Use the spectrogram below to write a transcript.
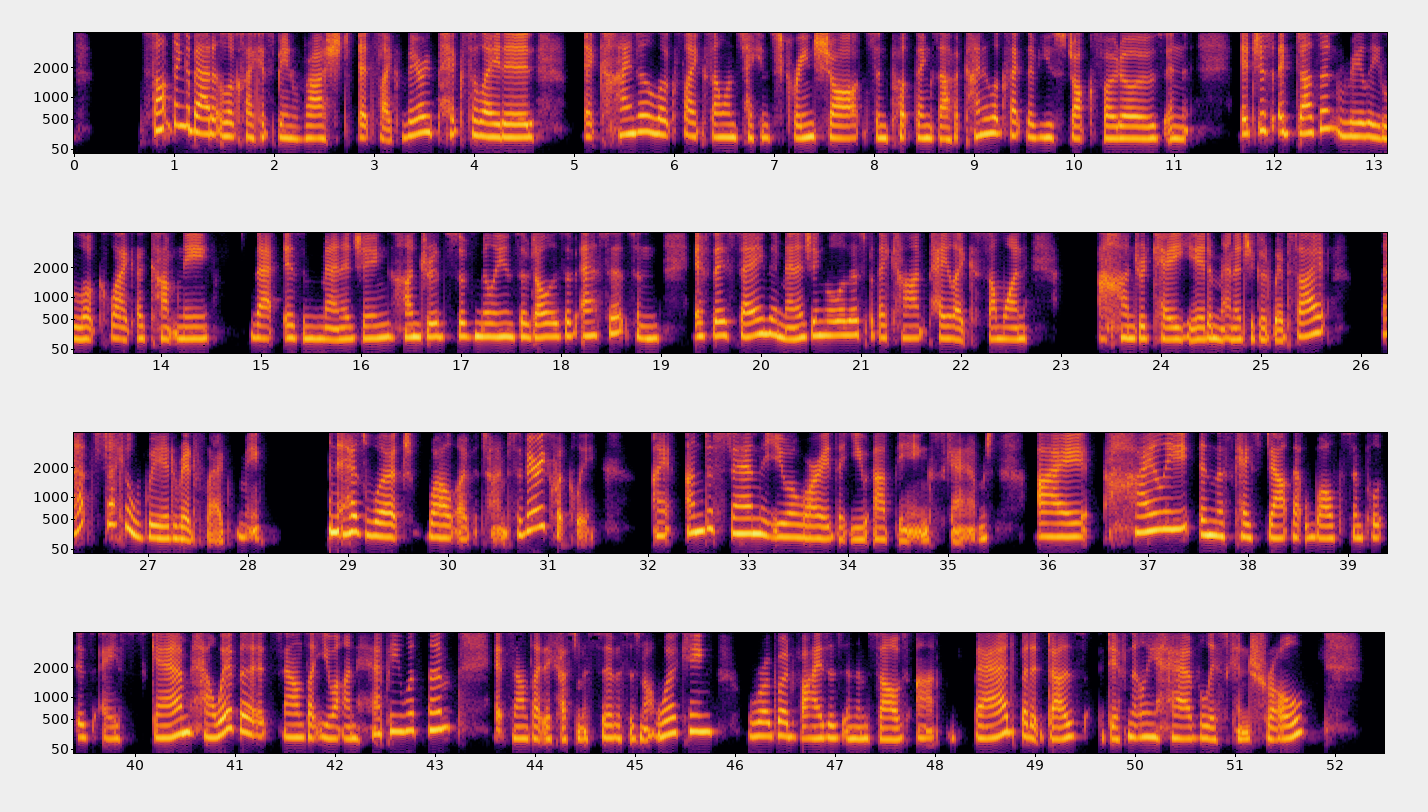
something about it looks like it's been rushed. It's like very pixelated. It kind of looks like someone's taken screenshots and put things up. It kind of looks like they've used stock photos and it just it doesn't really look like a company that is managing hundreds of millions of dollars of assets and if they're saying they're managing all of this but they can't pay like someone 100k a year to manage a good website that's like a weird red flag for me and it has worked well over time. So, very quickly, I understand that you are worried that you are being scammed. I highly, in this case, doubt that Wealthsimple is a scam. However, it sounds like you are unhappy with them. It sounds like their customer service is not working. Robo advisors in themselves aren't bad, but it does definitely have less control.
